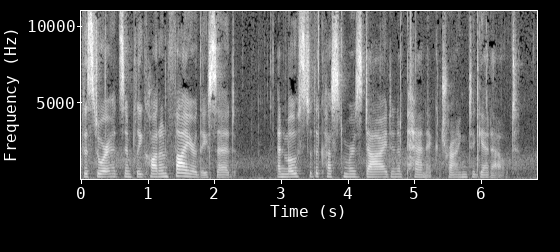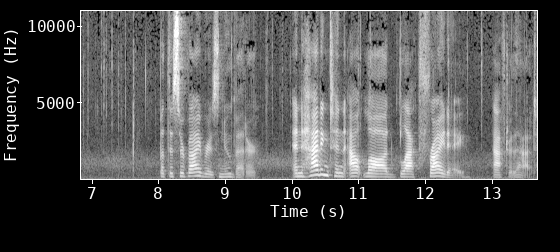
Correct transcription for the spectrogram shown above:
The store had simply caught on fire, they said, and most of the customers died in a panic trying to get out. But the survivors knew better, and Haddington outlawed Black Friday after that.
